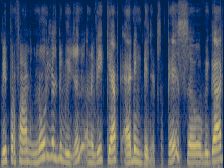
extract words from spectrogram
We performed no real division and we kept adding digits. Okay so we got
